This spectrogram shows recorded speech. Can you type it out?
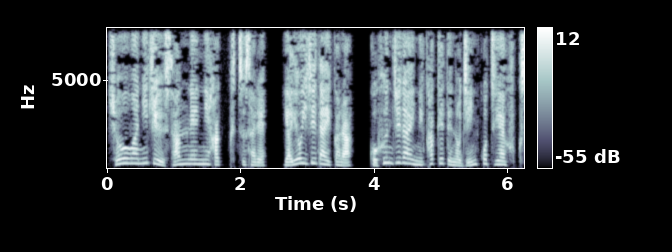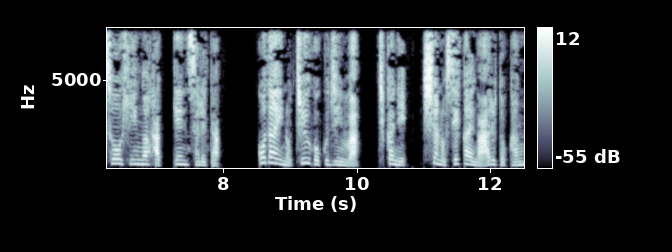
昭和23年に発掘され、弥生時代から古墳時代にかけての人骨や副葬品が発見された。古代の中国人は地下に死者の世界があると考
